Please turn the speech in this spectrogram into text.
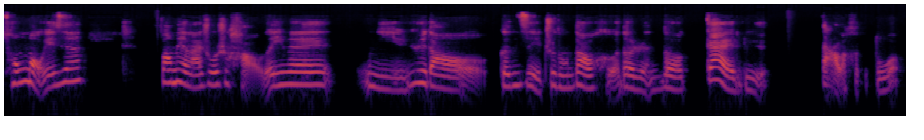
从某一些方面来说是好的，因为你遇到跟自己志同道合的人的概率大了很多。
